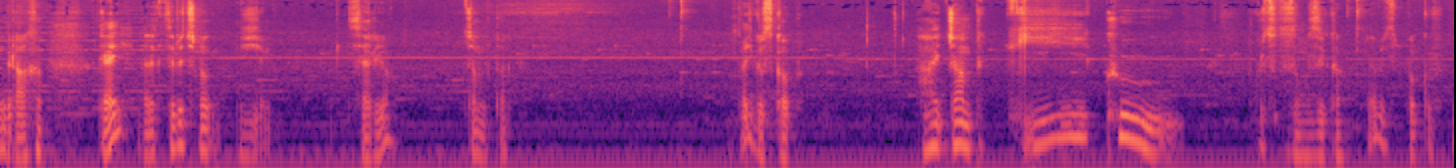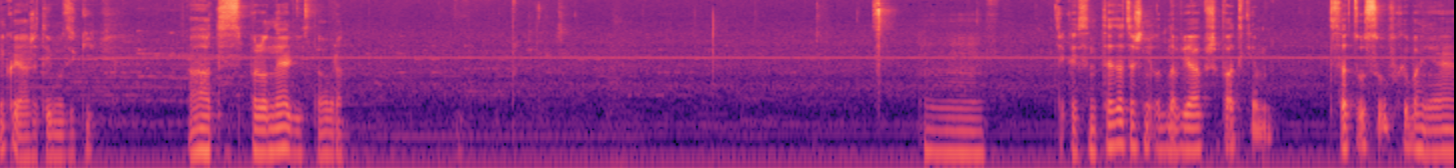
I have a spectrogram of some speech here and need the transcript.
Gra. Okej, elektryczną ziem. Serio? Czemu tak? Weź go skop. High jump kiku. Ogóle co to za muzyka? Ja być spoków. Nie kojarzę tej muzyki. A, to jest Palonelli, dobra. Mm, czekaj, synteza też nie odnawiała przypadkiem statusów? Chyba nie.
